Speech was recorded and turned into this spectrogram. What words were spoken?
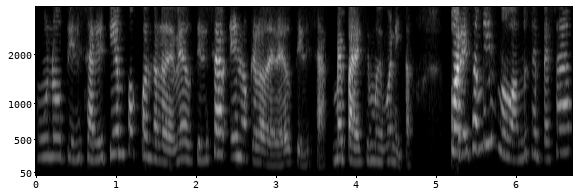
uno utilizar el tiempo cuando lo debe utilizar en lo que lo debe utilizar. Me parece muy bonito. Por eso mismo vamos a empezar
